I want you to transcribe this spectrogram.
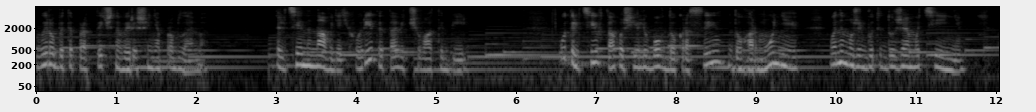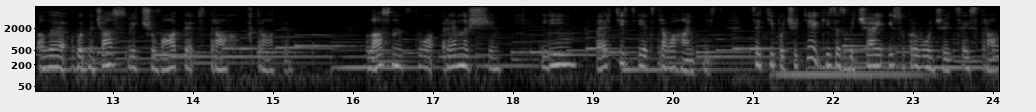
виробити практичне вирішення проблеми. Тельці ненавидять хворіти та відчувати біль. У тельців також є любов до краси, до гармонії. Вони можуть бути дуже емоційні, але водночас відчувати страх втрати, власництво, ревнощі, лінь, впертість і екстравагантність це ті почуття, які зазвичай і супроводжують цей страх.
